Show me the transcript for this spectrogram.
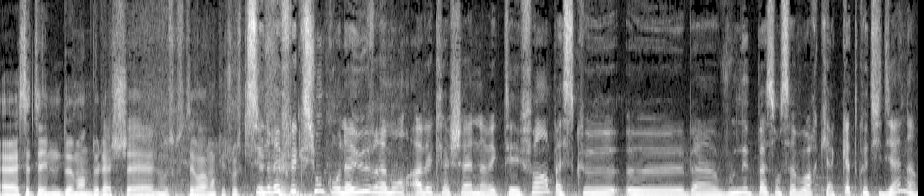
Euh, c'était une demande de la chaîne ou est-ce que c'était vraiment quelque chose qui C'est une fait réflexion qu'on a eue vraiment avec la chaîne, avec TF1, parce que euh, ben, vous n'êtes pas sans savoir qu'il y a quatre quotidiennes,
